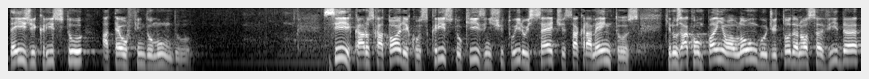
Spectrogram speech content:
desde Cristo até o fim do mundo. Se, caros católicos, Cristo quis instituir os sete sacramentos que nos acompanham ao longo de toda a nossa vida,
